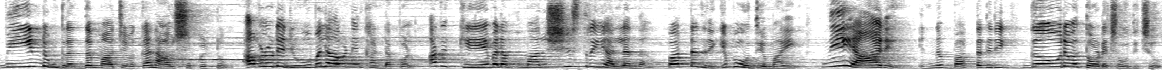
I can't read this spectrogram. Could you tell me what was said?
വീണ്ടും ഗ്രന്ഥം മാറ്റിവെക്കാൻ ആവശ്യപ്പെട്ടു. അവളുടെ രൂപലാവണ്യം കണ്ടപ്പോൾ അത് കേവലം മനുഷ്യ സ്ത്രീ അല്ലെന്ന് ഭട്ടതിരിക്ക് ബോധ്യമായി. നീ ആര്? എന്ന് ഭട്ടതിരി ഗൗരവത്തോടെ ചോദിച്ചു.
